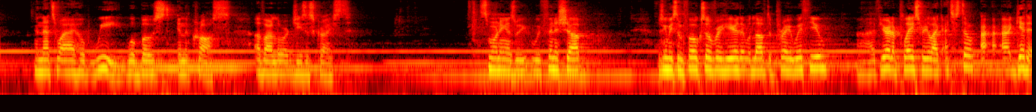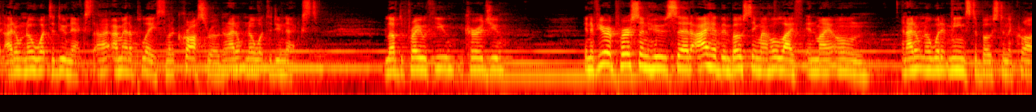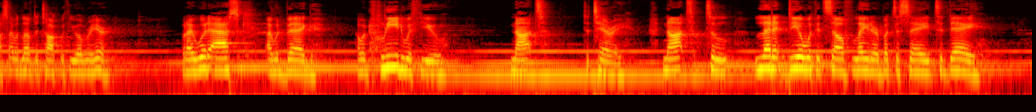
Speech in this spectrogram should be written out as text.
And that's why I hope we will boast in the cross of our Lord Jesus Christ. This morning, as we, we finish up, there's going to be some folks over here that would love to pray with you. Uh, if you're at a place where you're like, I just don't, I, I get it. I don't know what to do next. I, am at a place, I'm at a crossroad, and I don't know what to do next. Love to pray with you, encourage you. And if you're a person who said, I have been boasting my whole life in my own, and I don't know what it means to boast in the cross, I would love to talk with you over here. But I would ask, I would beg, I would plead with you not to tarry, not to let it deal with itself later, but to say, Today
